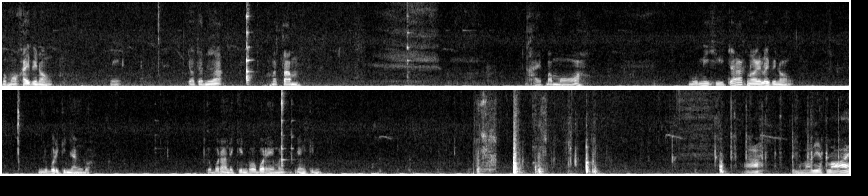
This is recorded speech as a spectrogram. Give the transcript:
บะหมอไข่พี่น้อง นี่เจ้าแต่เนื้อมาตำไข่ปลาหมอบ่มีขี่จักหน่อยเลยพี่น้องรู้บ่ได้กินยังบ่ก็บ่นานได้กินเพราะบ่ได้มันยังกินอะเป็นอันว่าเรียบร้อย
